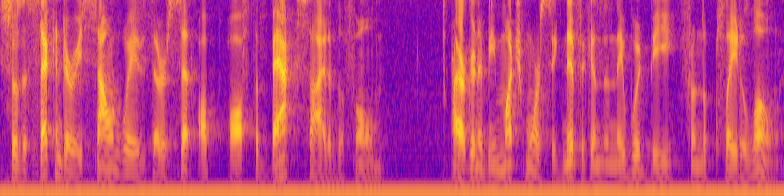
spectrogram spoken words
So the secondary sound waves that are set up off the back side of the foam are going to be much more significant than they would be from the plate alone.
